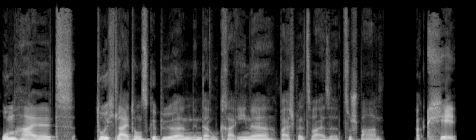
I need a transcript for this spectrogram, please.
um halt Durchleitungsgebühren in der Ukraine beispielsweise zu sparen. Okay,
